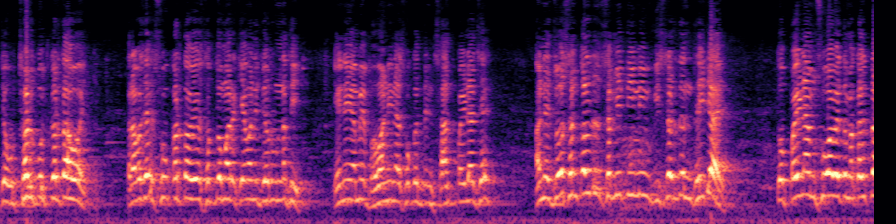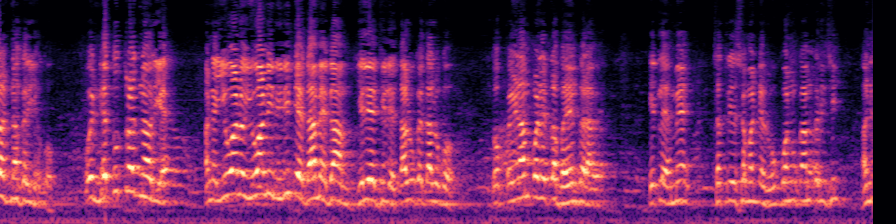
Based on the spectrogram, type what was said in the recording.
જે ઉછળકૂદ કરતા હોય, બરાબર છે, શું કરતા હોય એ શબ્દો મારે કહેવાની જરૂર નથી. એને અમે ભવાનીના સોગંદથી શાંત પડ્યા છે. અને જો સંકલન સમિતિની વિસર્જન થઈ જાય, તો પરિણામ શું આવે તમે કલ્પના જ ના કરી શકો. કોઈ નેતૃત્વ જ ન રહે. અને યુવાનો યુવાનીની રીતે ગામે ગામ, જિલ્લે જિલ્લે, તાલુકે તાલુકો, તો પરિણામ પણ એટલા ભયંકર આવે. એટલે અમે ક્ષત્રિય સમાજને રોકવાનું કામ કરી છે અને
